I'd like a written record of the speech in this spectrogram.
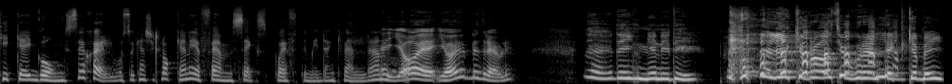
kicka igång sig själv och så kanske klockan är fem sex på eftermiddagen, kvällen. Jag är, jag är bedrövlig. Nej, det är ingen idé. Det är lika bra att jag går och lägger mig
